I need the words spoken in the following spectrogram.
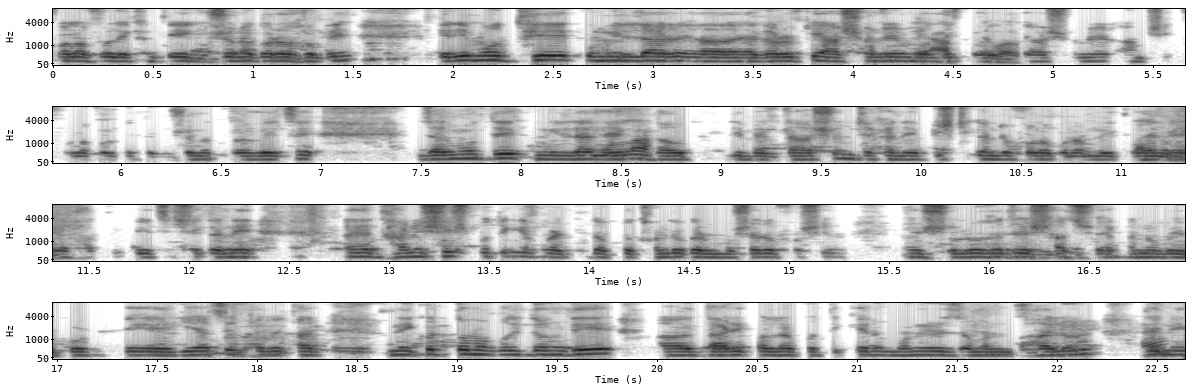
ফলাফল এখান থেকে ঘোষণা করা হবে। এরই মধ্যে কুমিল্লার এগারোটি আসনের মধ্যে কয়েকটি আসনের আংশিক ফলাফল কিন্তু ঘোষণা করা হয়েছে। যার মধ্যে কুমিল্লা এক দাউদ্দিন একটা আসন যেখানে বৃষ্টিকাণ্ডের ফলাফল আমরা ইতিমধ্যে হাতে পেয়েছি। সেখানে ধানের শীষ প্রতীকের প্রার্থী ডক্টর খন্দকার মোশাররফ হোসেন ষোলো হাজার সাতশো একানব্বই ভোট পেয়ে এগিয়ে আছে তবে তার নিকটতম প্রতিদ্বন্দ্বী আহ, দাঁড়িপাল্লার প্রতীকের মনিরুজ্জামান বাহালুল তিনি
